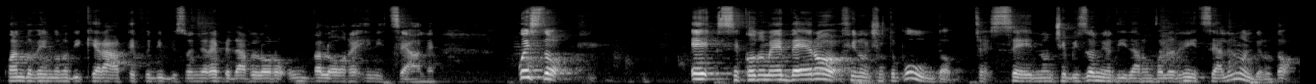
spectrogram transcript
quando vengono dichiarate, quindi bisognerebbe dar loro un valore iniziale. Questo E secondo me è vero fino a un certo punto, cioè se non c'è bisogno di dare un valore iniziale non glielo do.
